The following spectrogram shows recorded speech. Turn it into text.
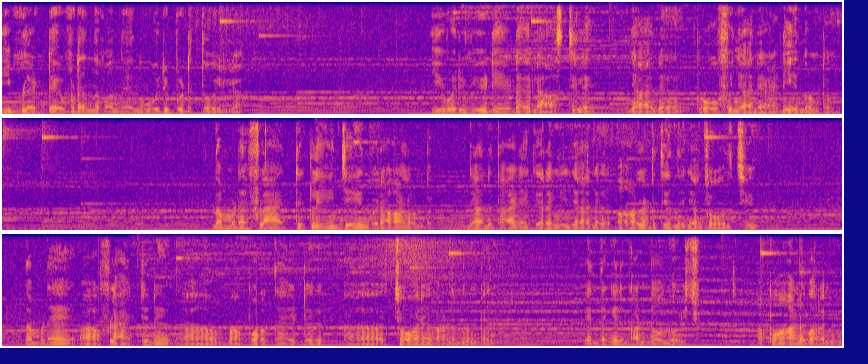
ഈ ബ്ലഡ് എവിടെ നിന്ന് വന്നതെന്ന് ഒരു പിടുത്തവും ഇല്ല. ഈ ഒരു വീഡിയോയുടെ ലാസ്റ്റിൽ ഞാൻ പ്രൂഫ് ഞാൻ ആഡ് ചെയ്യുന്നുണ്ട്. നമ്മുടെ ഫ്ലാറ്റ് ക്ലീൻ ചെയ്യുന്ന ഒരാളുണ്ട്. ഞാൻ താഴേക്ക് ഇറങ്ങി ഞാൻ ആളെടുത്ത് നിന്ന് ഞാൻ ചോദിച്ച് നമ്മുടെ ഫ്ലാറ്റിന് പുറത്തായിട്ട് ചോര കാണുന്നുണ്ട്. എന്തെങ്കിലും കണ്ടോ എന്ന് ചോദിച്ചു. അപ്പോൾ ആൾ പറഞ്ഞു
